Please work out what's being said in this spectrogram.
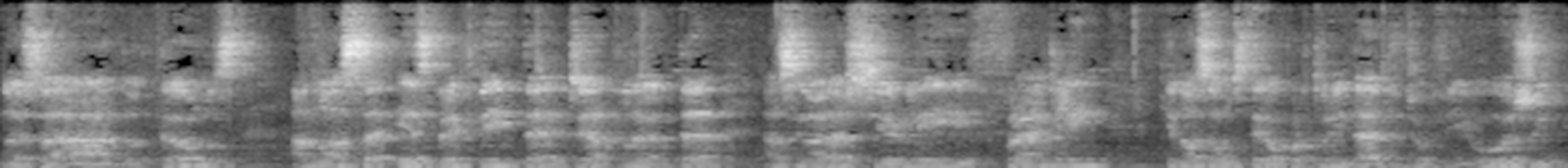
nós já adotamos, a nossa ex-prefeita de Atlanta, a senhora Shirley Franklin, que nós vamos ter a oportunidade de ouvir hoje.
